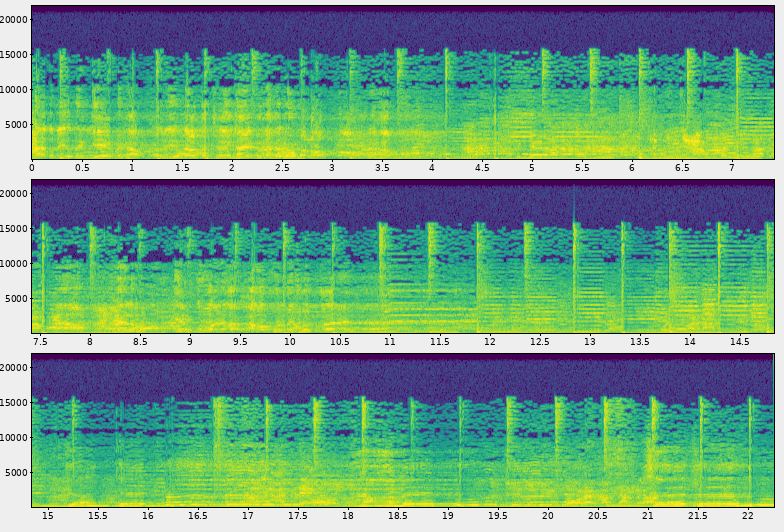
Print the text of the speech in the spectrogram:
อ่าตอนนี้เป็นเกมนะครับ ตอนนี้เราจะเชิญใครคนนั้นก็ต้องมาล้อกต่อนะครับเจอแต่ละห้องเตรียมตัวนะครับ เอาคนมาชนด้วยังเก็บรักอยู่ในหัวเธอจะรู้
